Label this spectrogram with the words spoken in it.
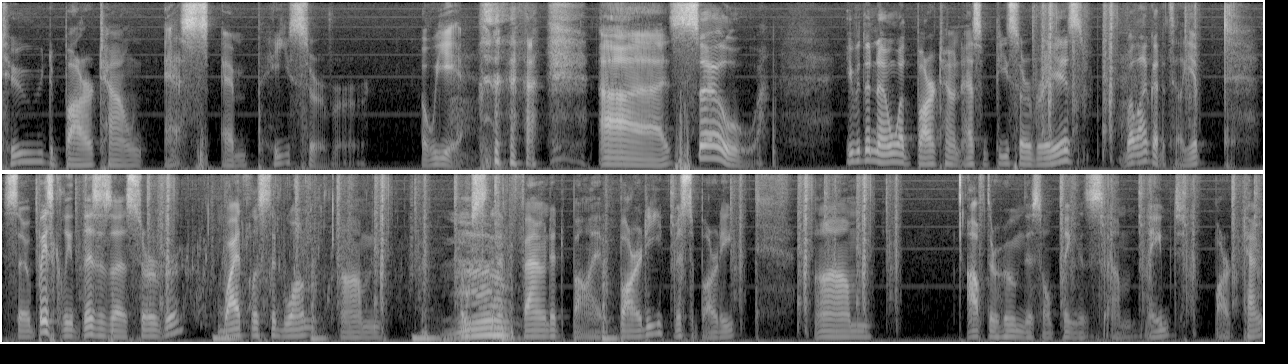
to the Bartown SMP server. Oh yeah. uh, so, if you don't know what Bartown SMP server is, well I'm gonna tell you. So basically this is a server, whitelisted one, um, hosted and founded by Barty, Mr. Barty. Um, after whom this whole thing is um, named, Bartown.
